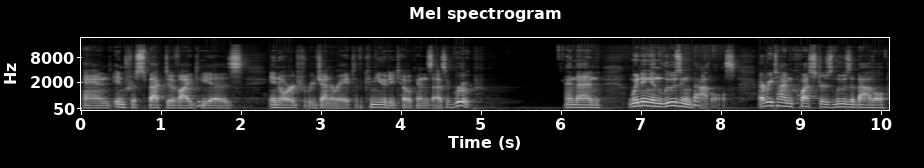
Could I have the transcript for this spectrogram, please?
and introspective ideas in order to regenerate the community tokens as a group. And then winning and losing battles. Every time questers lose a battle,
